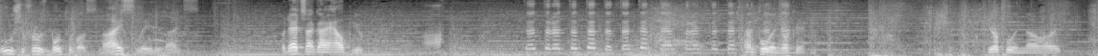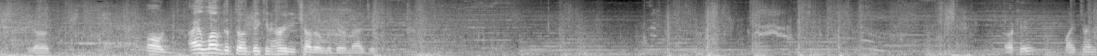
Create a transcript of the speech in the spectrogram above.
Ooh, she froze both of us. Nice, lady, nice. But that's not gonna help you. Ah. I'm pulling, okay. You're pulling now, alright. We gotta. Oh, I love that the, they can hurt each other with their magic. Okay, my turn to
